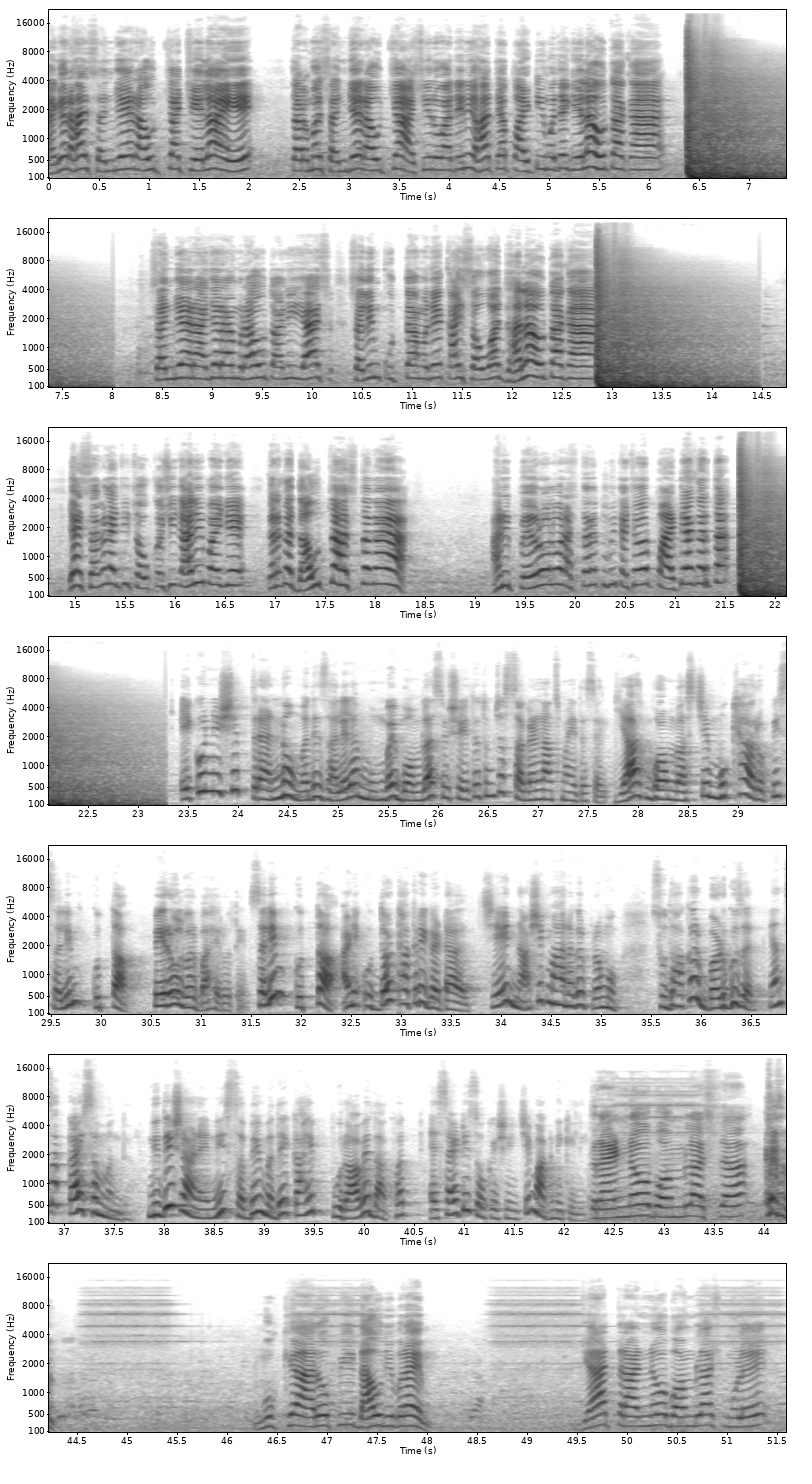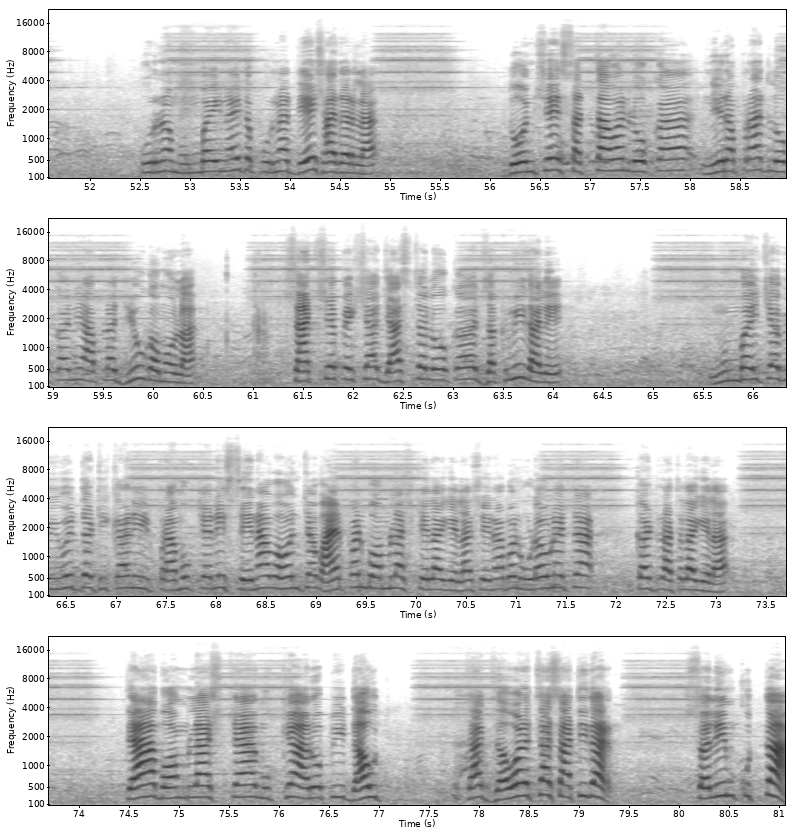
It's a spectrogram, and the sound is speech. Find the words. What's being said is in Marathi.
अगर हा संजय राऊतचा चेला आहे तर मग संजय राऊतच्या आशीर्वादाने हा त्या पार्टीमध्ये गेला होता का? संजय राजाराम राऊत आणि या सलीम कुत्तामध्ये काही संवाद झाला होता का? या सगळ्याची चौकशी झाली पाहिजे कारण का दाऊदचा हस्त काय आणि पेरोलवर असताना तुम्ही त्याच्यावर पार्ट्या करता? एकोणीसशे त्र्याण्णवमध्ये झालेल्या मुंबई बॉम्बलास्ट विषयी तर तुमच्या सगळ्यांनाच माहीत असेल. या बॉम्बलास्टचे मुख्य आरोपी सलीम कुत्ता पेरोलवर बाहेर होते. सलीम कुत्ता आणि उद्धव ठाकरे गटाचे नाशिक महानगर प्रमुख सुधाकर बडगुजर यांचा काय संबंध? नितीश राणेंनी सभेमध्ये काही पुरावे दाखवत एस आय टी चौकशींची मागणी केली. त्र्याण्णव बॉम्बलास्टचा मुख्य आरोपी दाऊद इब्राहिम. ज्या त्र्याण्णव बॉम्बलास्टमुळे पूर्ण मुंबई नाही तर पूर्ण देश हादरला दोनशे सत्तावन्न लोक निरपराध लोकांनी आपला जीव गमावला. सातशेपेक्षा जास्त लोक जखमी झाले. मुंबईच्या विविध ठिकाणी प्रामुख्याने सेनाभवनच्या बाहेर पण बॉम्बलास्ट केला गेला. सेनाभवन उडवण्याचा कट रचला गेला. त्या बॉम्बलास्टच्या मुख्य आरोपी दाऊद चा जवळचा साथीदार सलीम कुत्ता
